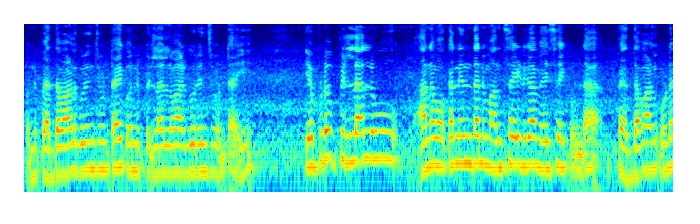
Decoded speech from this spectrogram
కొన్ని పెద్దవాళ్ళ గురించి ఉంటాయి కొన్ని పిల్లల వాళ్ళ గురించి ఉంటాయి. ఎప్పుడు పిల్లలు అన ఒక నిందని వన్ సైడ్గా వేసేయకుండా పెద్దవాళ్ళు కూడా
